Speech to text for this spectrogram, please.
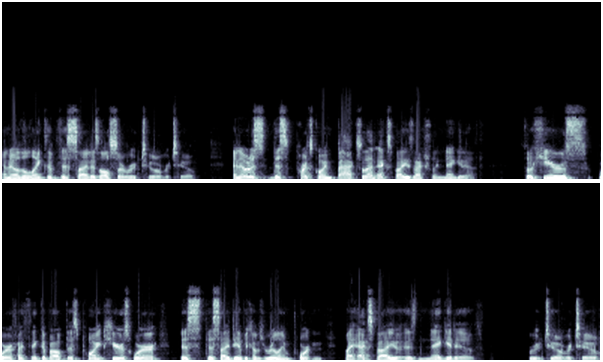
I know the length of this side is also root 2 over 2. And notice this part's going back, so that x value is actually negative. So here's where if I think about this point, here's where this, this idea becomes really important. My x value is negative root 2 over 2.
